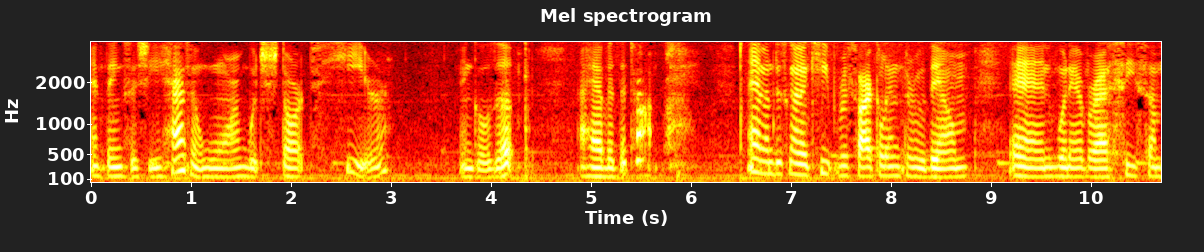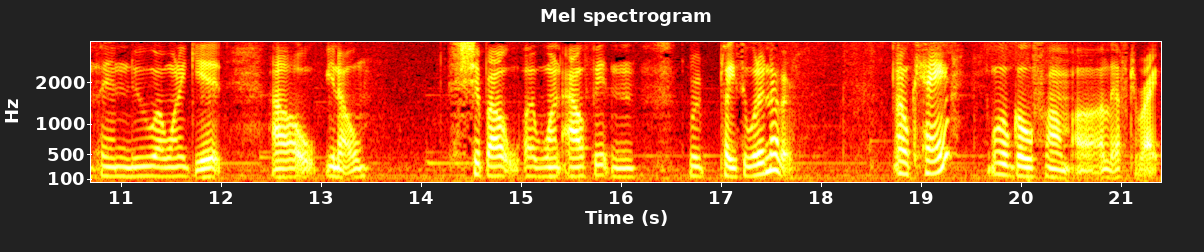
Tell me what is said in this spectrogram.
and things that she hasn't worn, which starts here and goes up, I have at the top. And I'm just going to keep recycling through them. And whenever I see something new I want to get, I'll, you know, ship out uh, one outfit and replace it with another. Okay, we'll go from uh, left to right.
